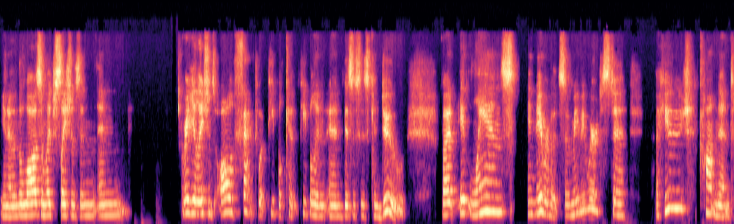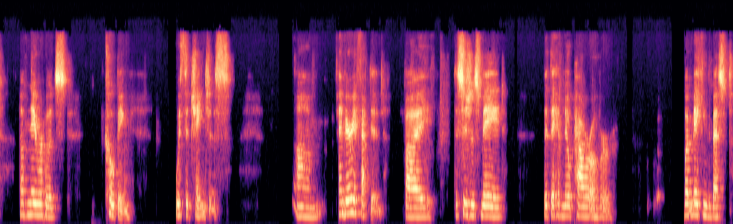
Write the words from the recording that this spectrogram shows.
You know, the laws and legislations and, and regulations all affect what people can people and, and businesses can do, but it lands in neighborhoods. So maybe we're just a, a huge continent of neighborhoods coping with the changes um, and very affected by decisions made that they have no power over, but making the best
